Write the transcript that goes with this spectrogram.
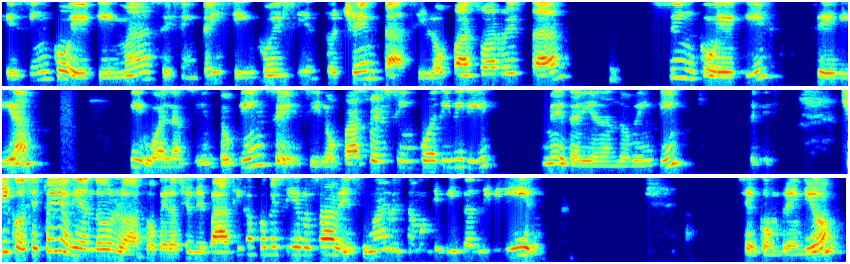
que 5x más 65 es 180. Si lo paso a restar, 5x sería igual a 115. Si lo paso el 5 a dividir, me estaría dando 23. Chicos, estoy obviando las operaciones básicas porque si ya lo saben, sumar, restar, multiplicar, dividir. ¿Se comprendió?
